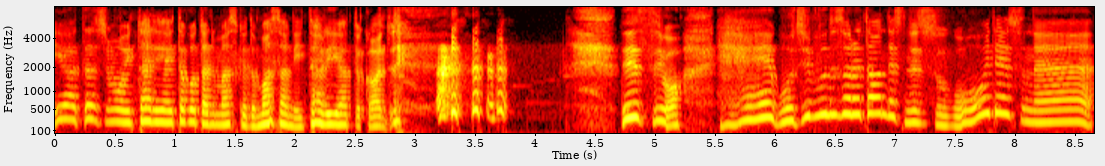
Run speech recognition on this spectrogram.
ーいや私もイタリア行ったことありますけどまさにイタリアって感じ。ですよ。へえご自分でされたんですね。すごいですね。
